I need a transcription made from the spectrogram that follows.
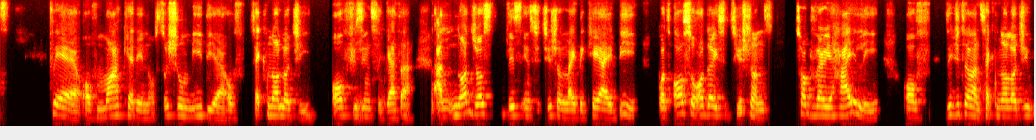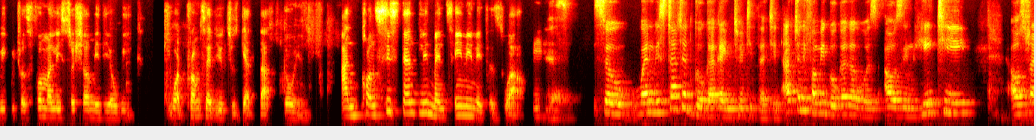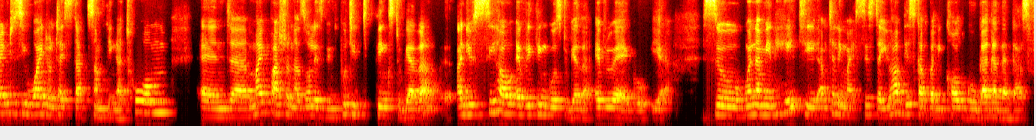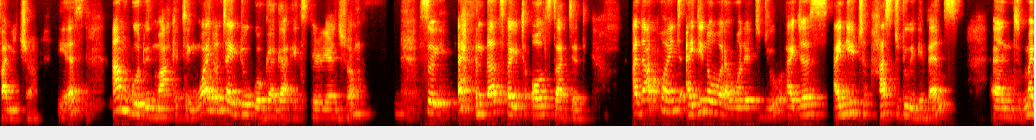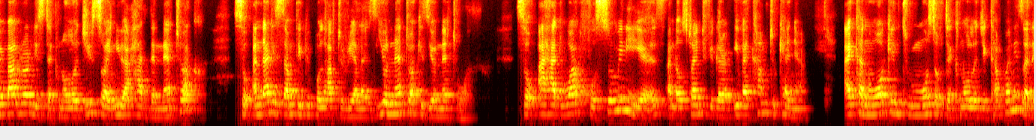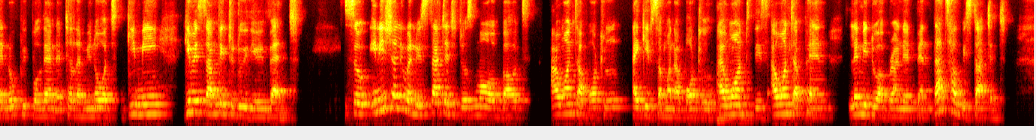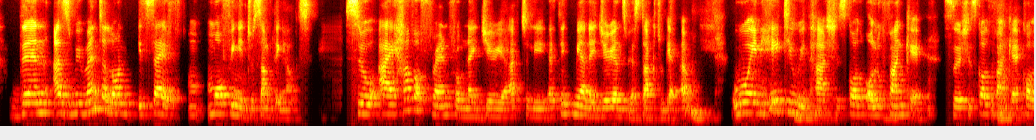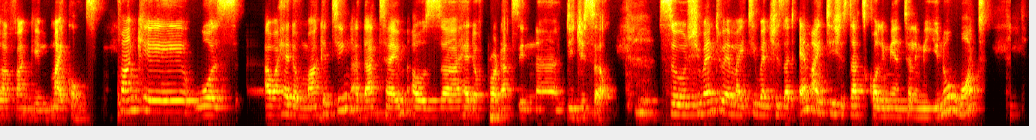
fair of marketing, of social media, of technology, all fusing together. And not just this institution like the KIB, but also other institutions talk very highly of Digital and Technology Week, which was formerly Social Media Week. What prompted you to get that going and consistently maintaining it as well? Yes. So when we started GoGaga in 2013, actually for me, GoGaga was I was in Haiti. I was trying to see why don't I start something at home, and uh, my passion has always been putting things together. And you see how everything goes together everywhere I go. Yeah. So when I'm in Haiti, I'm telling my sister, you have this company called GoGaga that does furniture. Yes, I'm good with marketing. Why don't I do GoGaga experiential? So and that's how it all started at that point, I didn't know what I wanted to do. I just, I knew it has to do with events. And my background is technology. So I knew I had the network. So, and that is something people have to realize your network is your network. So, I had worked for so many years and I was trying to figure out if I come to Kenya, I can walk into most of technology companies and I know people there and I tell them, you know what, give me, give me something to do with your event. So initially when we started, it was more about I want a bottle, I give someone a bottle. I want this, I want a pen, let me do a branded pen. That's how we started. Then as we went along, it started morphing into something else. So I have a friend from Nigeria. Actually, I think me and Nigerians were stuck together. We were in Haiti with her. She's called Olufunke. So she's called Funke. I call her Funke, Michaels. Funke was our head of marketing at that time. I was uh, head of products in uh, Digicel. So she went to MIT. When she's at MIT, she starts calling me and telling me, you know what?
